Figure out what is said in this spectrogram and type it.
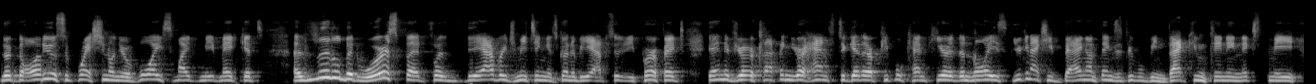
Look, the audio suppression on your voice might make it a little bit worse, but for the average meeting, it's going to be absolutely perfect. Then, if you're clapping your hands together, people can't hear the noise. You can actually bang on things as people have been vacuum cleaning next to me,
